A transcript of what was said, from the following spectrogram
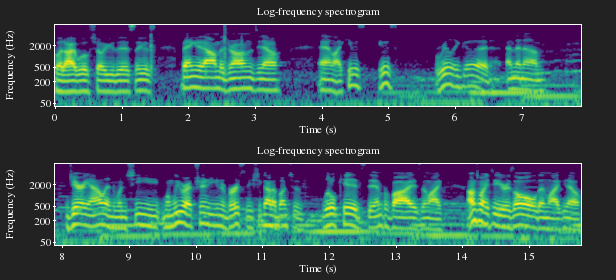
but I will show you this. And he was banging it out on the drums, you know, and like he was, he was really good. And then um, Geri Allen, when she when we were at Trinity University, she got a bunch of little kids to improvise, and like I'm 22 years old, and like you know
